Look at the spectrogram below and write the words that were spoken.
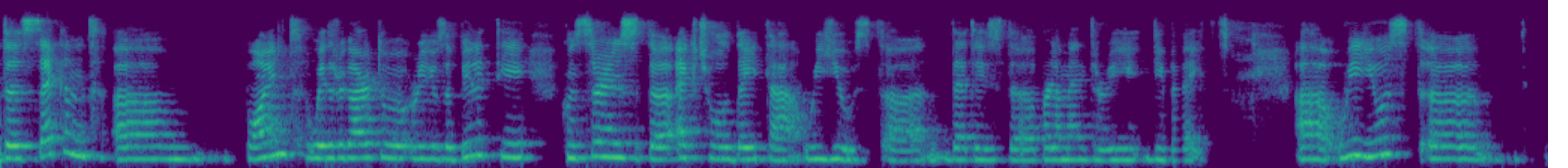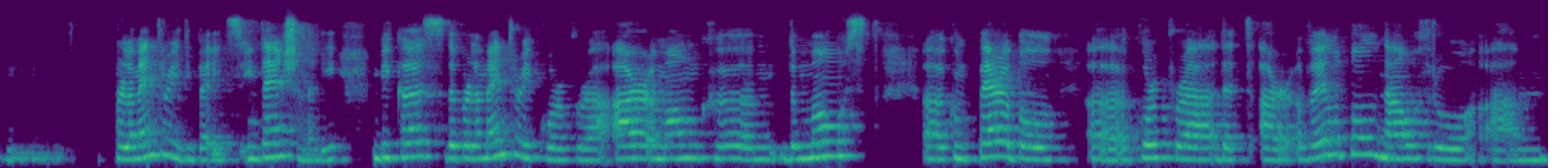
the second um, point with regard to reusability concerns the actual data we used, uh, that is the parliamentary debates. Uh, we used uh, parliamentary debates intentionally because the parliamentary corpora are among um, the most uh, comparable uh, corpora that are available now through um,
